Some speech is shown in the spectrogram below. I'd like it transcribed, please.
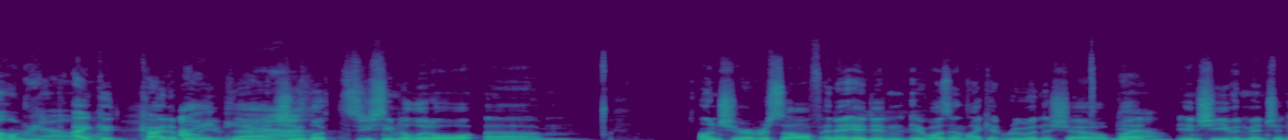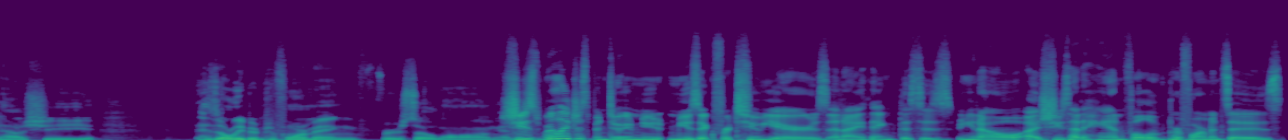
oh no, I could kind of I- believe that. yeah. She looked she seemed a little um unsure of herself and it, it didn't it wasn't like it ruined the show, but Mm-hmm. No. and she even mentioned how she has only been performing for so long and She's really just been doing mu- music for two years, and I think this is, you know, uh, she's had a handful of performances.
